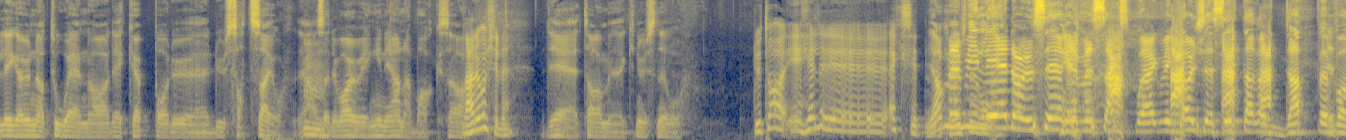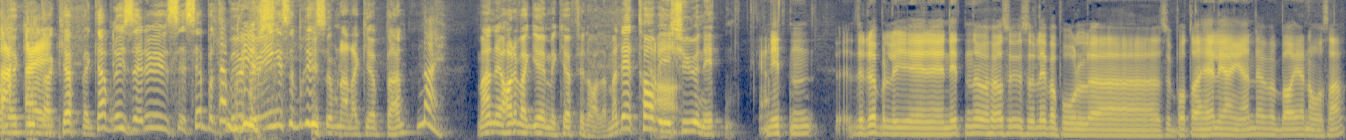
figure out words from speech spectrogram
ligger under 2-1, og det er cup, og du, du satser jo. Ja, altså, det var jo ingen igjen der bak, så Nei, det var ikke det. det tar med knusende ro. Du tar hele exiten. Ja, men vi leder jo serien med seks poeng! Vi kan ikke sitte her og dappe for å rykke ut av cupen. Hvem bryr seg? Du, se, på Hvem bryr det er jo ingen som bryr seg om denne cupen. Men det hadde vært gøy med cupfinale. Men det tar vi i 2019. 19, det double i 19 det høres ut som Liverpool-supporter hele gjengen. Det er vel bare én av oss her.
